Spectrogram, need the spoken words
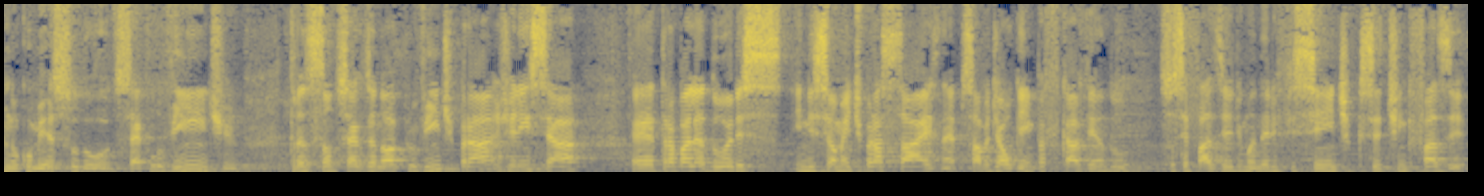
no começo do, do século XX, transição do século XIX para o XX, para gerenciar é, trabalhadores inicialmente braçais, né? precisava de alguém para ficar vendo se você fazia de maneira eficiente o que você tinha que fazer.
